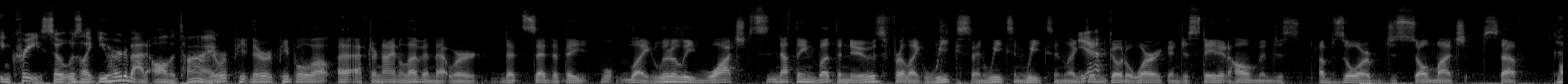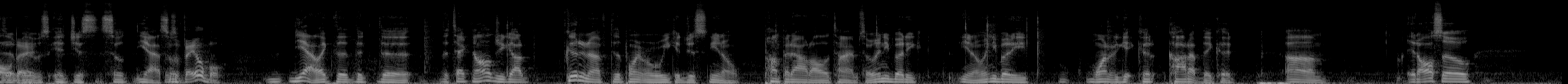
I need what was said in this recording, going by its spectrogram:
increased so it was like you heard about it all the time There were pe- there were people uh, after 9/11 that were that said that they like literally watched nothing but the news for like weeks and weeks and weeks and like Yeah. didn't go to work and just stayed at home and just absorbed just so much stuff all it, day. it was it just so yeah It was so available. yeah like the, the the the technology got good enough to the point where we could just you know pump it out all the time so anybody you know anybody wanted to get caught up they could um it also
